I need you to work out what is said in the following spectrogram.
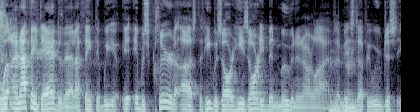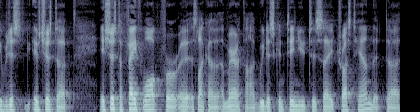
well, and I think to add to that, I think that we it, it was clear to us that he was already he's already been moving in our lives. I mean, Mhm. stuff. We were just it was just it's just a it's just a faith walk for uh, it's like a, a marathon. We just continue to say trust him that uh,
